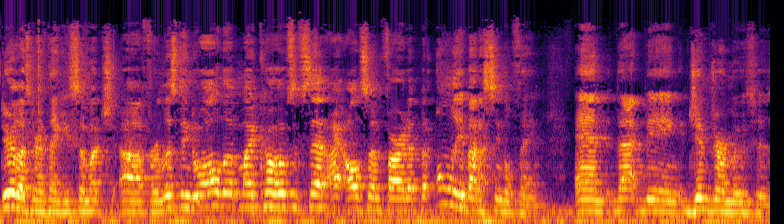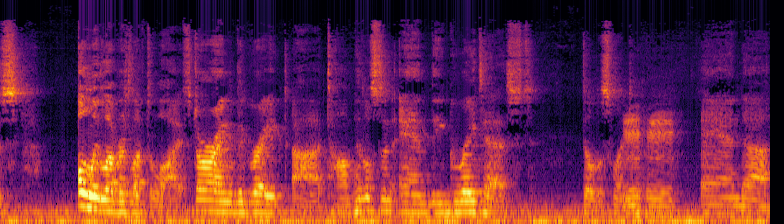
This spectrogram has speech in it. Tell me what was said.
Dear listener, thank you so much uh, for listening to all that my co-hosts have said. I also am fired up, but only about a single thing, and that being Jim Jarmusch's "Only Lovers Left Alive," starring the great uh, Tom Hiddleston and the greatest Tilda Swinton. And uh,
